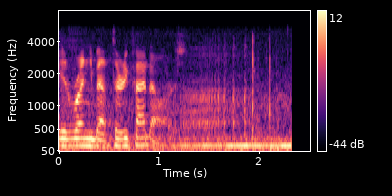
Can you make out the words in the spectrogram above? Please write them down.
It'll run you about $35.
